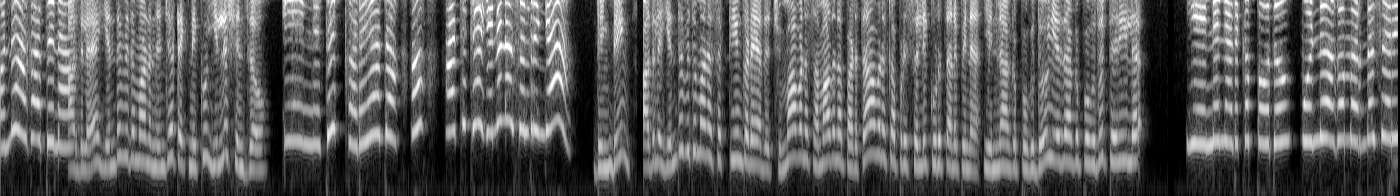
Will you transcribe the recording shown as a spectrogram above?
ஒண்ணும் ஆகாதுனா அதுல எந்த விதமான நிஞ்சா டெக்னிக்கும் இல்ல ஷின்சோ என்னது? கிடையாதா? அச்சச்சோ என்னடா சொல்றீங்க? டிங் டிங். அதுல எந்த விதமான சக்தியும் கிடையாது. சும்மா அவனை சமாதானப்படுத்த அவனுக்கு அப்படி சொல்லி கொடுத்து அனுப்பினேன் என்ன ஆக போகுதோ ஏதாக போகுதோ தெரியல. என்ன நடக்க போதோ ஒண்ணு ஆகாம இருந்தா சரி.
